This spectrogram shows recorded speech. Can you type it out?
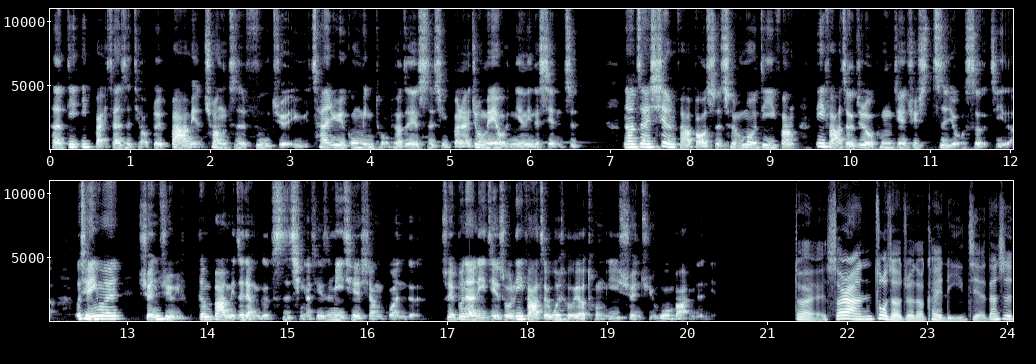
它的第一百三十条对罢免、创制、复决与参与公民投票这件事情本来就没有年龄的限制。那在宪法保持沉默的地方，立法者就有空间去自由设计了。而且，因为选举跟罢免这两个事情啊，其实是密切相关的，所以不难理解说立法者为何要统一选举或罢免的年。对，虽然作者觉得可以理解，但是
